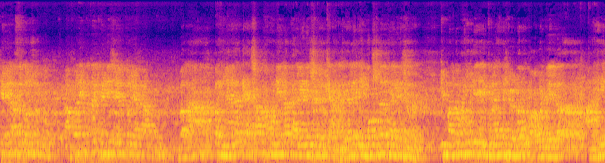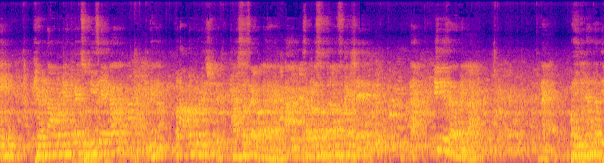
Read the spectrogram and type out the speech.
खेळ असं करू शकतो. आपण एकत्र खेळणी शेअर करूया का? बघा पहिल्यांदा त्याच्या भावनेला व्हॅलिडेशन घ्या. म्हणजे त्याला इमोशनल व्हॅलिडेशन की मला माहिती आहे तुला हे खेळणं खूप आवडलेलं आहे. खेळणं आवडलेलं काय चुकीचं आहे का? नाही ना? पण आपण पण शिकतो असंच आहे बघा सगळं स्वतःलाच पाहिजे. ठीक आहे जरा तिला नाही. पहिल्यांदा ते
